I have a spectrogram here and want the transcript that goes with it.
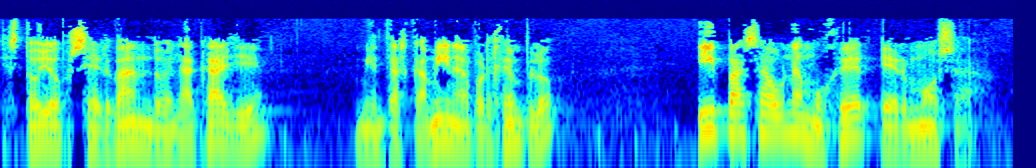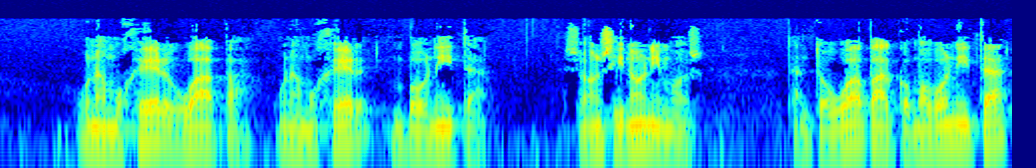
estoy observando en la calle, mientras camina, por ejemplo, y pasa una mujer hermosa, una mujer guapa, una mujer bonita. Son sinónimos, tanto guapa como bonita,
